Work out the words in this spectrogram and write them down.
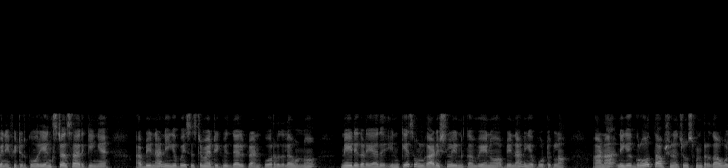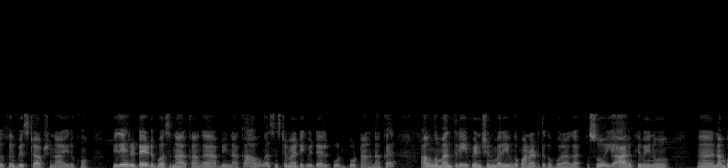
பெனிஃபிட் இருக்கும். ஒரு யங்ஸ்டர்ஸாக இருக்கீங்க அப்படின்னா நீங்கள் போய் சிஸ்டமேட்டிக் வித்ட்ராயல் பிளான் போடுறதுல ஒன்றும் நீடு கிடையாது. இன்கேஸ் உங்களுக்கு அடிஷ்னல் இன்கம் வேணும் அப்படின்னா நீங்கள் போட்டுக்கலாம். ஆனால் நீங்கள் க்ரோத் ஆப்ஷனை சூஸ் பண்ணுறது தான் உங்களுக்கு பெஸ்ட் ஆப்ஷனாக இருக்கும். இதே ரிட்டையர்டு பர்சனாக இருக்காங்க அப்படின்னாக்கா அவங்க சிஸ்டமேட்டிக் விட்ராயல் போ போட்டாங்கனாக்கா அவங்க மந்த்லி பென்ஷன் மாதிரி இவங்க பணம் எடுத்துக்க போகிறாங்க ஸோ யாருக்கு வேணும்? நம்ம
